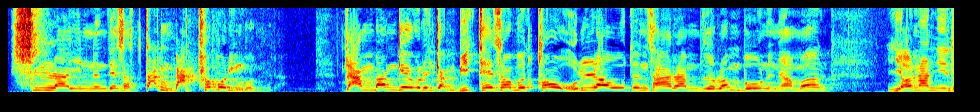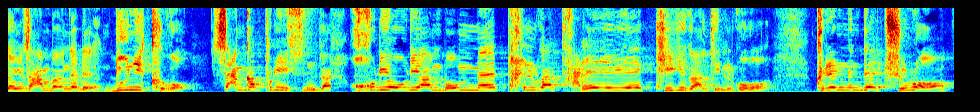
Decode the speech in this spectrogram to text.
신라 있는 데서 딱 막혀버린 겁니다. 남방계 그러니까 밑에서부터 올라오던 사람들은 뭐느냐면 연안 이동에서 한번 내려 눈이 크고 쌍꺼풀이 있습니다. 호리호리한 몸매 팔과 다리의 길이가 길고 그랬는데 주로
